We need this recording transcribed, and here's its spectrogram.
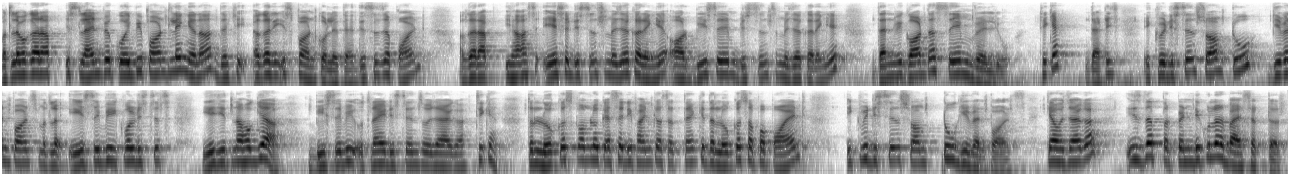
मतलब अगर आप इस लाइन पे कोई भी पॉइंट लेंगे ना, देखिए, अगर इस पॉइंट को लेते हैं दिस इज़ अ पॉइंट अगर आप यहाँ से ए से डिस्टेंस मेजर करेंगे और बी से डिस्टेंस मेजर करेंगे then we got the same value ठीक है? That is equidistant from two given points मतलब ए से भी इक्वल डिस्टेंस ये जितना हो गया बी से भी उतना ही डिस्टेंस हो जाएगा, ठीक है? तो लोकस को हम लोग कैसे डिफाइन कर सकते हैं कि the locus of a point equidistant from two given points क्या हो जाएगा? इज़ द परपेंडिकुलर बाइसेक्टर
